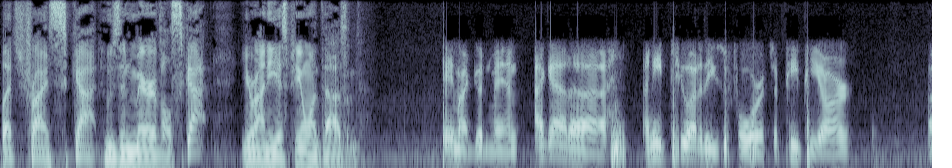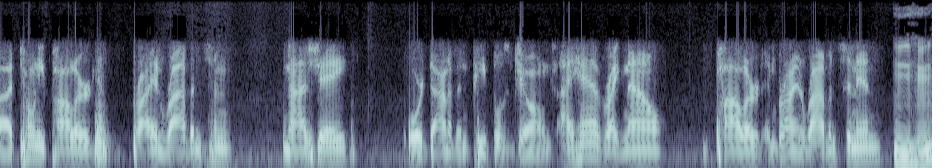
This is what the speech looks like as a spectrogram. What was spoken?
Let's try Scott, who's in Maryville. Scott, you're on ESPN 1000. Hey, my good man. I got uh I need two out of these four. It's a PPR. Uh, Tony Pollard, Brian Robinson, Najee, or Donovan Peoples Jones. I have right now Pollard and Brian Robinson in. Mm-hmm.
